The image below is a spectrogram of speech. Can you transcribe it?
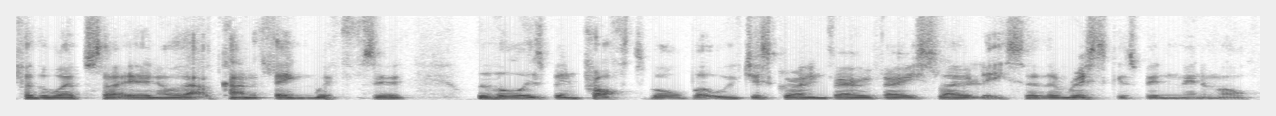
for the website you know that kind of thing. We've so we've always been profitable but we've just grown very very slowly so the risk has been minimal.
